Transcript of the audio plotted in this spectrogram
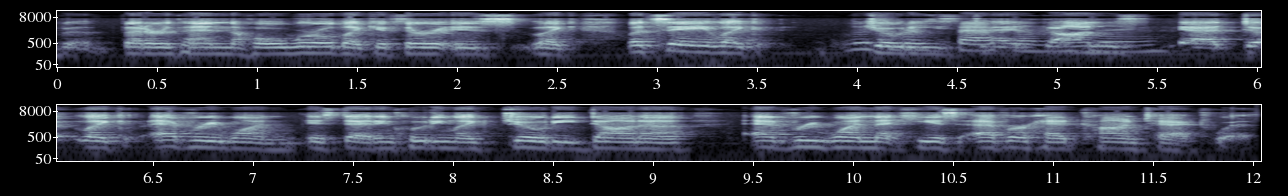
b- better than the whole world. Like if there is like, let's say like Lucifer's Jody's back dead, on the Donna's thing. dead, D- like everyone is dead, including like Jody, Donna, everyone that he has ever had contact with.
